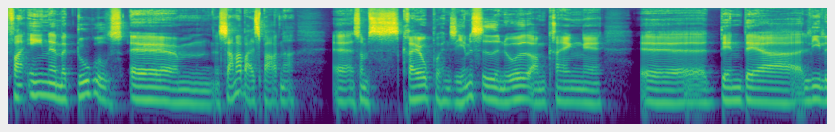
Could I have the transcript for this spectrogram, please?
fra en af McDougalls øh, samarbejdspartnere, øh, som skrev på hans hjemmeside noget omkring øh, øh den der lille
